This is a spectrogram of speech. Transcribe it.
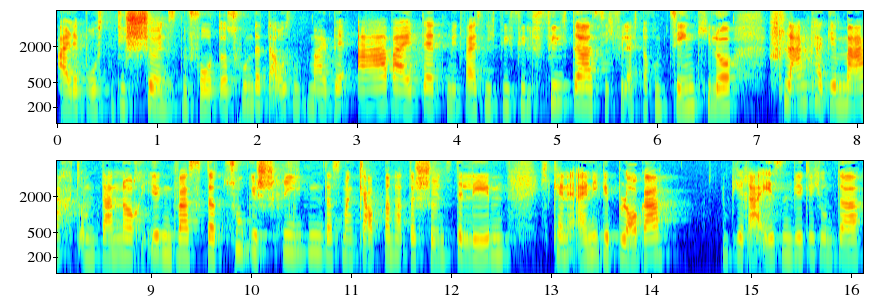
Alle posten die schönsten Fotos, hunderttausendmal bearbeitet, mit weiß nicht wie viel Filter, sich vielleicht noch um 10 Kilo schlanker gemacht und dann noch irgendwas dazu geschrieben, dass man glaubt, man hat das schönste Leben. Ich kenne einige Blogger, die reisen wirklich unter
